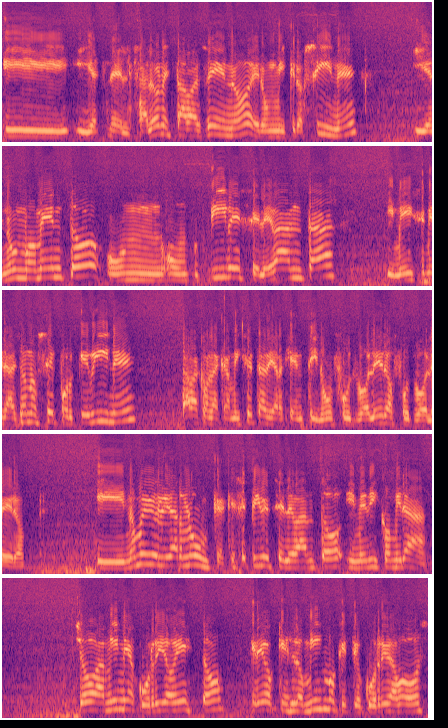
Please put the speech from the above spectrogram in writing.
y, el salón estaba lleno, era un microcine, y en un momento un, un pibe se levanta y me dice, mira, yo no sé por qué vine, estaba con la camiseta de Argentina, un futbolero, futbolero. Y no me voy a olvidar nunca que ese pibe se levantó y me dijo, mira, yo a mí me ocurrió esto, creo que es lo mismo que te ocurrió a vos,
